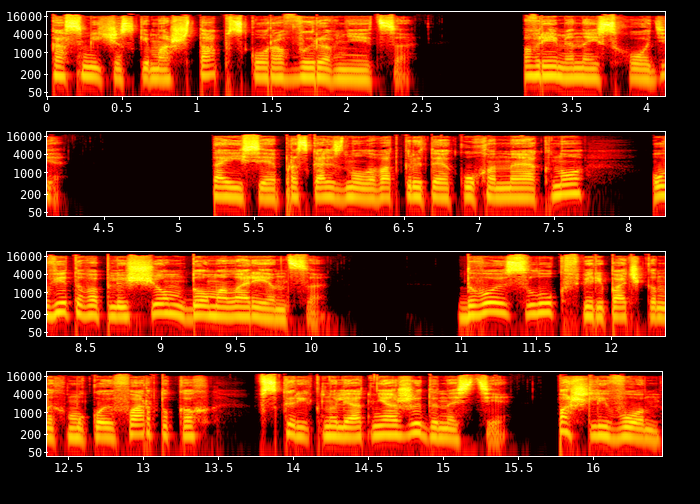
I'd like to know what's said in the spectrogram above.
Космический масштаб скоро выровняется. Время на исходе. Таисия проскользнула в открытое кухонное окно, увитого плющом дома Лоренца. Двое слуг в перепачканных мукой фартуках вскрикнули от неожиданности. «Пошли вон!»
